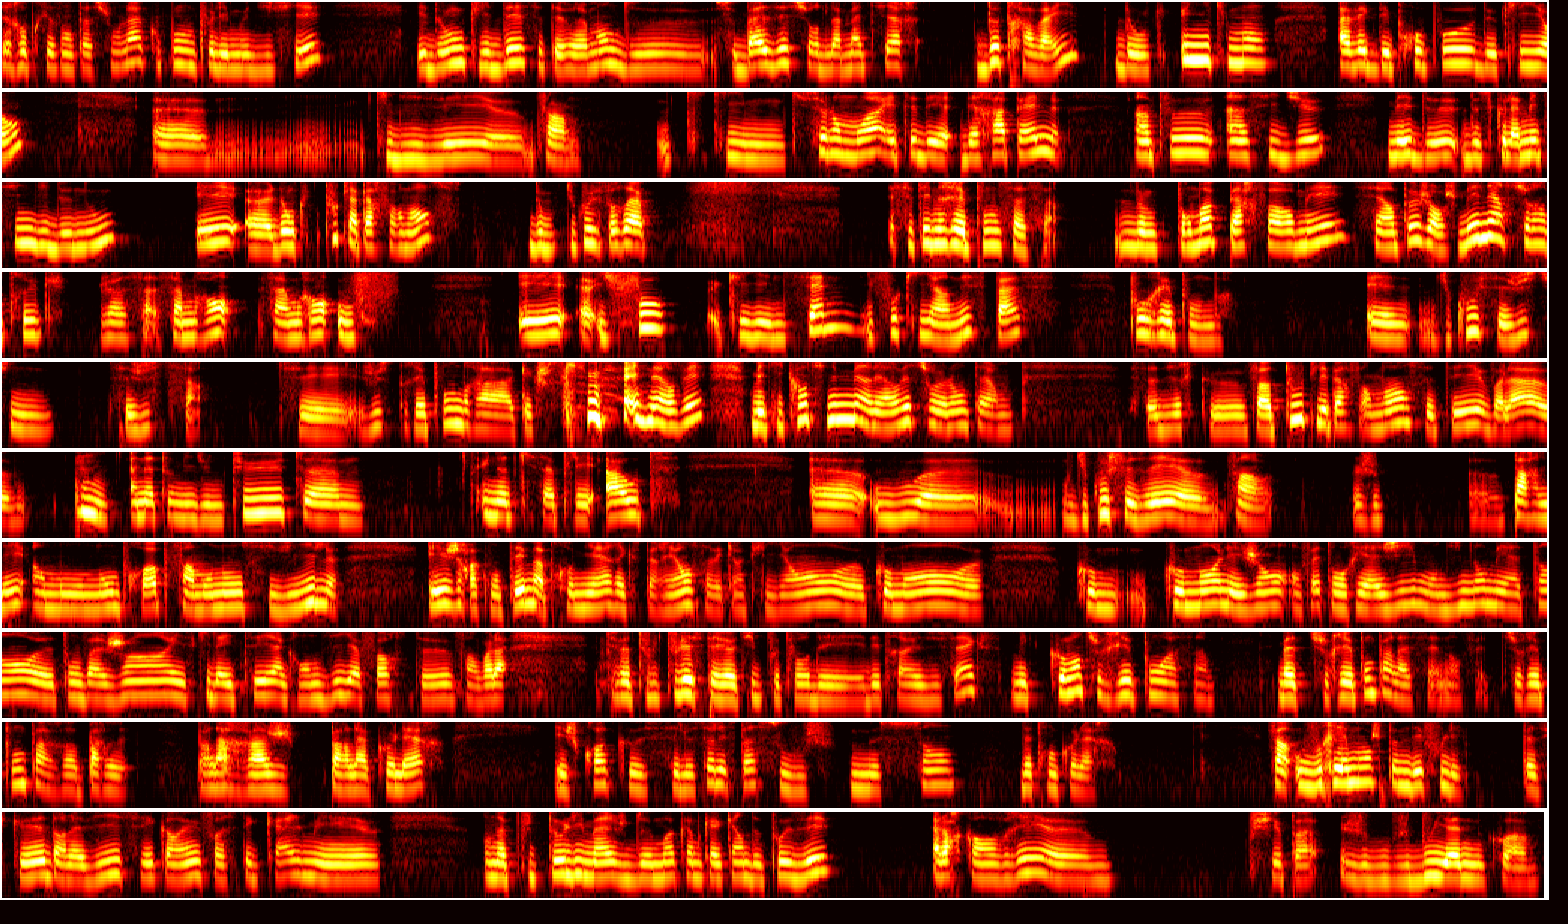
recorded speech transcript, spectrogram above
représentations-là, comment on peut les modifier? Et donc l'idée c'était vraiment de se baser sur de la matière de travail, donc uniquement avec des propos de clients euh, qui disaient, enfin, qui, selon moi étaient des, rappels un peu insidieux, mais de, de, ce que la médecine dit de nous, et donc toute la performance, donc du coup, c'est pour ça, c'était une réponse à ça. Donc pour moi, performer, c'est un peu genre, je m'énerve sur un truc, ça, ça, me rend, ça me rend ouf. Et euh, il faut qu'il y ait une scène, il faut qu'il y ait un espace pour répondre. Et du coup, c'est juste, une, juste ça. C'est juste répondre à quelque chose qui m'a énervé, mais qui continue de m'énerver sur le long terme. C'est-à-dire que, toutes les performances, c'était, voilà, euh, Anatomie d'une pute, euh, une autre qui s'appelait Out, euh, euh, où, du coup je faisais, enfin, je parlais en mon nom propre, enfin mon nom civil, et je racontais ma première expérience avec un client, comment, les gens en fait ont réagi, m'ont dit non mais attends, ton vagin, est-ce qu'il a été agrandi à force de, enfin voilà, tu vois tous les stéréotypes autour des, des travailleurs du sexe, mais comment tu réponds à ça? Bah, tu réponds par la scène en fait. Tu réponds euh, par la rage, par la colère. Et je crois que c'est le seul espace où je me sens d'être en colère. Enfin, où vraiment je peux me défouler. Parce que dans la vie, c'est quand même, il faut rester calme et euh, on a plutôt l'image de moi comme quelqu'un de posé. Alors qu'en vrai, euh, je sais pas, je, bouillonne quoi.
